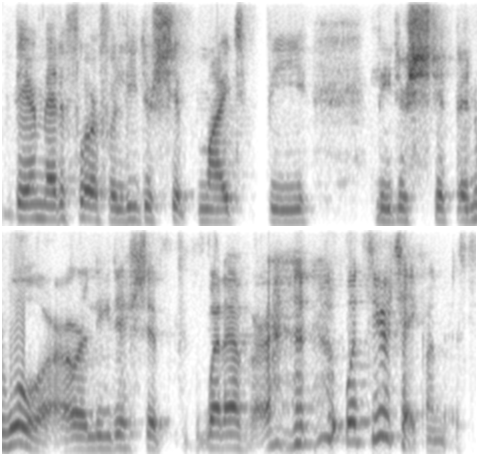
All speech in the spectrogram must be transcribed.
their metaphor for leadership might be leadership in war or leadership whatever what's your take on this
